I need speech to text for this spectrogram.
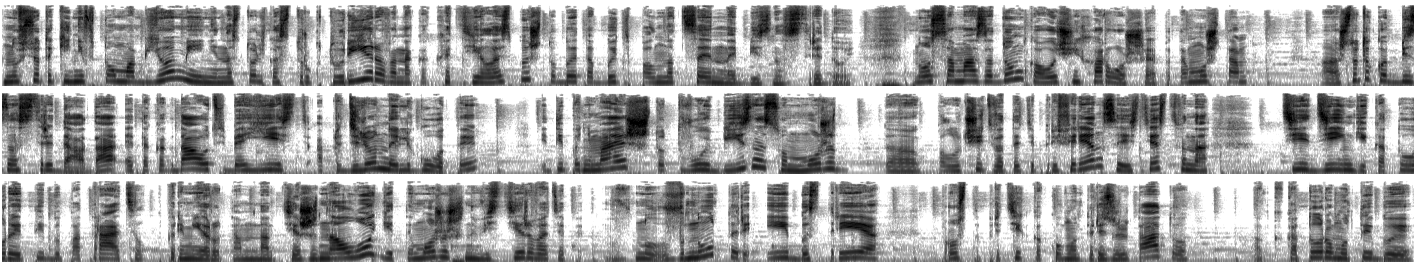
ну, все-таки не в том объеме и не настолько структурирована, как хотелось бы, чтобы это быть полноценной бизнес-средой. Но сама задумка очень хорошая, потому что а, что такое бизнес-среда? Да? Это когда у тебя есть определенные льготы, и ты понимаешь, что твой бизнес, он может э, получить вот эти преференции, естественно, те деньги, которые ты бы потратил, к примеру, там на те же налоги, ты можешь инвестировать ну, внутрь и быстрее просто прийти к какому-то результату, э, к которому ты бы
